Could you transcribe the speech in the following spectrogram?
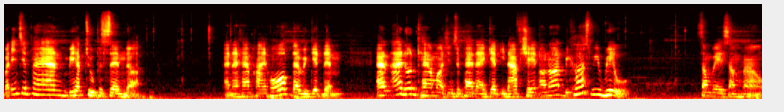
but in Japan, we have 2% though. And I have high hope that we get them. And I don't care much in Japan that I get enough shade or not because we will. Some way, somehow.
